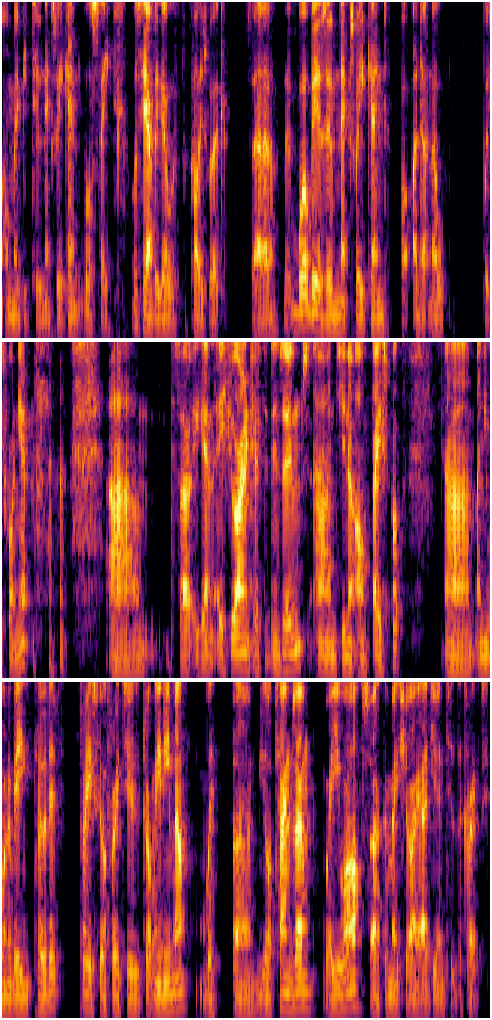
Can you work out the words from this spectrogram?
or maybe two next weekend. We'll see. We'll see how we go with the college work. So there will be a Zoom next weekend, but I don't know which one yet. um, so again, if you are interested in Zooms and you're not on Facebook um, and you want to be included, please feel free to drop me an email with um, your time zone where you are so I can make sure I add you into the correct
